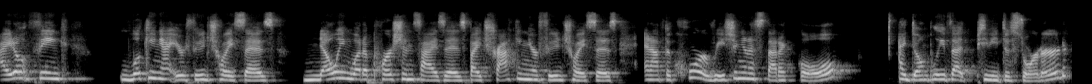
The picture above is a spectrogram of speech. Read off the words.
I don't think looking at your food choices, knowing what a portion size is by tracking your food choices and at the core reaching an aesthetic goal I don't believe that to be disordered.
